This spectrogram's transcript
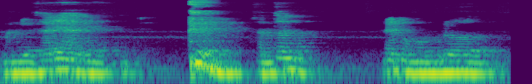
Manggil saya dia. Santon nenek mau ngobrol.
